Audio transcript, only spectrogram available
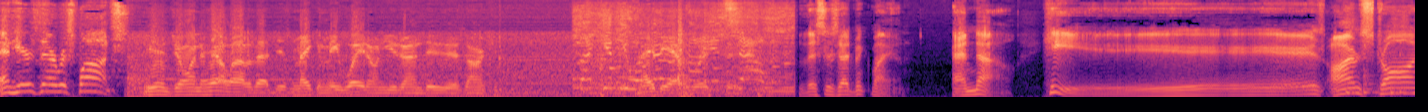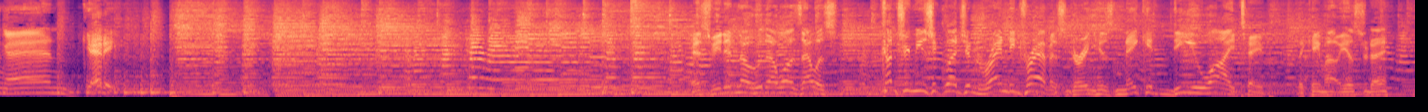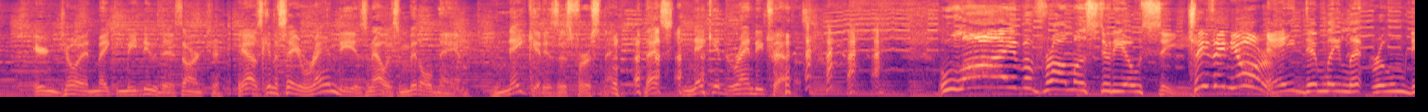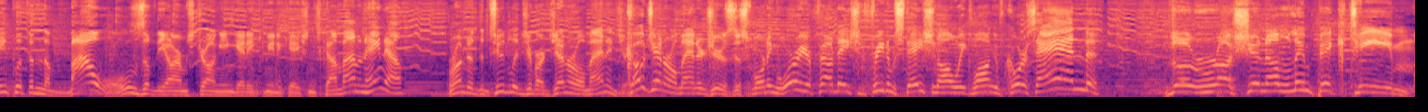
And here's their response. You're enjoying the hell out of that, just making me wait on you to undo this, aren't you? you Maybe I would too. This is Ed McMahon. And now, here's Armstrong and Getty. As if you didn't know who that was, that was country music legend Randy Travis during his Naked DUI tape that came out yesterday. You're enjoying making me do this, aren't you? Yeah, I was going to say Randy is now his middle name. Naked is his first name. That's Naked Randy Travis. Live from Studio C. Si, senor! A dimly lit room deep within the bowels of the Armstrong and Getty Communications compound. And hey now, we're under the tutelage of our general manager. Co general managers this morning, Warrior Foundation Freedom Station all week long, of course, and the Russian Olympic team.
